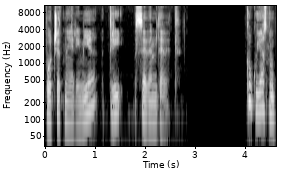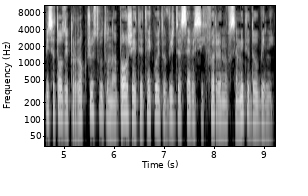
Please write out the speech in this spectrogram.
Почет на Еремия 3.7.9 Колко ясно описа този пророк чувството на Божие дете, което вижда себе си хвърлено в самите дълбини.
